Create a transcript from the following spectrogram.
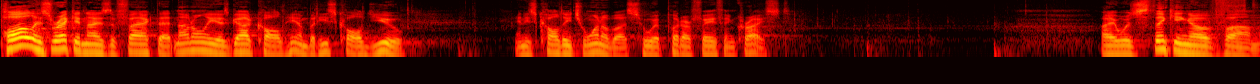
Paul has recognized the fact that not only has God called him, but he's called you, and he's called each one of us who have put our faith in Christ. I was thinking of um,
